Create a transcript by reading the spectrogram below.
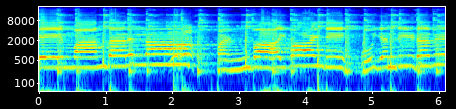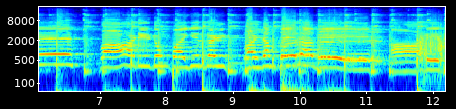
குறைந்தே மாந்தரெல்லாம் பண்பாய் வாழ்ந்து உயர்ந்திடவே வாடிடும் பயிர்கள் வளம் பெறவே. ஆடுக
